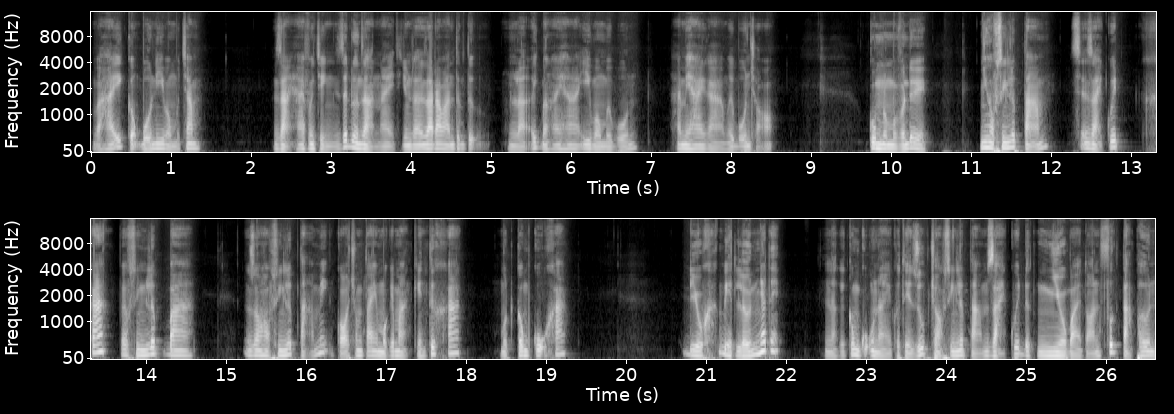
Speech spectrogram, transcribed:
và 2x cộng 4y bằng 100. Giải hai phương trình rất đơn giản này thì chúng ta ra đáp án tương tự là x bằng 22, y bằng 14, 22 gà, 14 chó. Cùng là một vấn đề, nhưng học sinh lớp 8 sẽ giải quyết khác với học sinh lớp 3 do học sinh lớp 8 ấy có trong tay một cái mảng kiến thức khác, một công cụ khác. Điều khác biệt lớn nhất ấy là cái công cụ này có thể giúp cho học sinh lớp 8 giải quyết được nhiều bài toán phức tạp hơn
